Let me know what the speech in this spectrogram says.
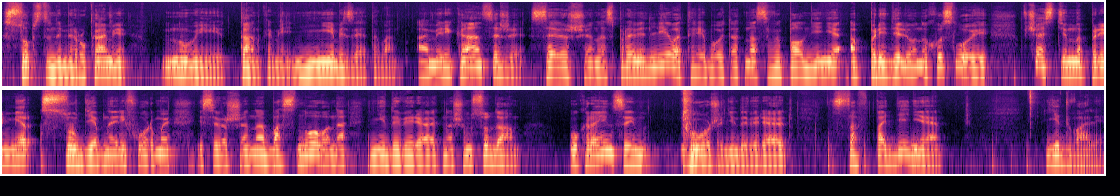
собственными руками, ну и танками, не без этого. Американцы же совершенно справедливо требуют от нас выполнения определенных условий, в части, например, судебной реформы, и совершенно обоснованно не доверяют нашим судам. Украинцы им тоже не доверяют. Совпадение? Едва ли.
